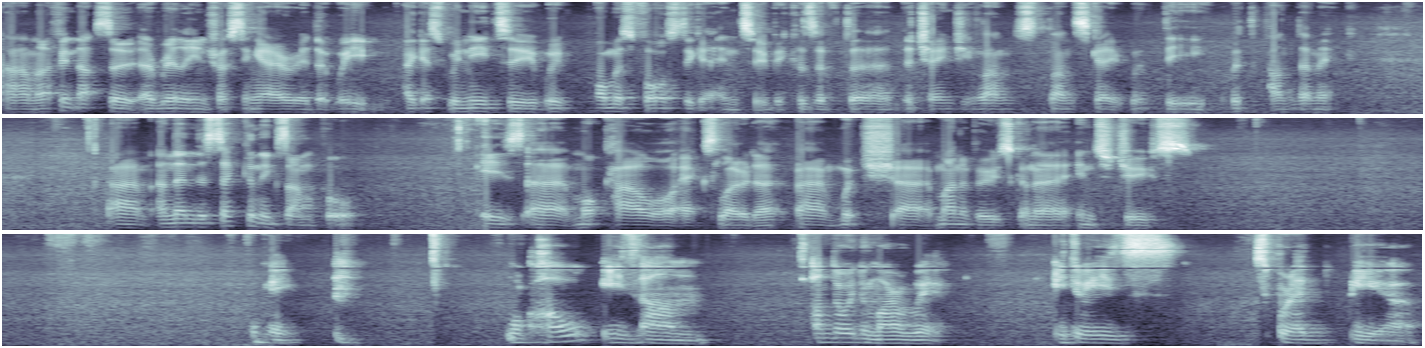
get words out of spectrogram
Um, and I think that's a, a, really interesting area that we, I guess, we need to, we're almost forced to get into because of the, the changing lands, landscape with the with the pandemic. Um, and then the second example is uh, MoqHao or Xloader, um, which uh, Manabu is going to introduce. Okay. MoqHao is um, Android malware. It is spread via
